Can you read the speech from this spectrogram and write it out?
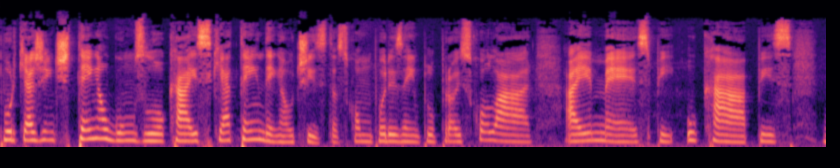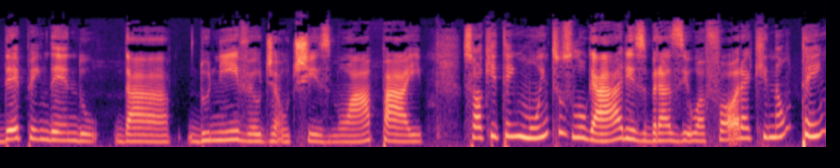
porque a gente tem alguns locais que atendem autistas, como por exemplo o Proescolar, a EMESP, o CAPES, dependendo da, do nível de autismo, a APAI. Só que tem muitos lugares, Brasil afora, que não tem,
